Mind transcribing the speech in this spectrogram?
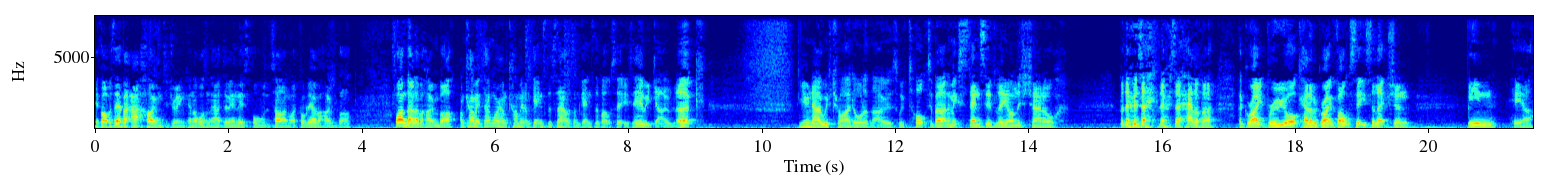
If I was ever at home to drink and I wasn't out doing this all the time, I'd probably have a home bar. One day have a home bar. I'm coming, don't worry, I'm coming. I'm getting to the sales, I'm getting to the Vault Cities. Here we go, look. You know we've tried all of those. We've talked about them extensively on this channel. But there is a there is a hell of a, a great Brew York, hell of a great Vault City selection in here.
